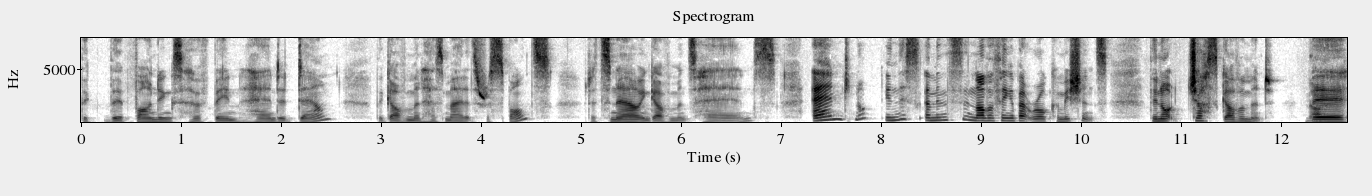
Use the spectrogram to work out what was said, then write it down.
the, the findings have been handed down. The government has made its response, but it's now in government's hands. And not in this. I mean, this is another thing about royal commissions. They're not just government. they're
